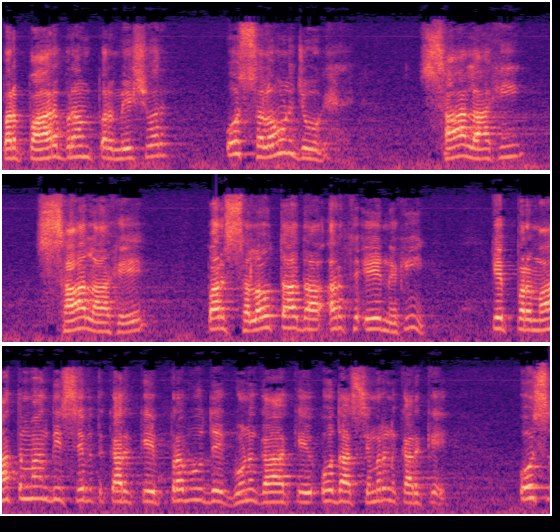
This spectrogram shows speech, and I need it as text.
ਪਰ ਪਾਰ ਬ੍ਰਹਮ ਪਰਮੇਸ਼ਵਰ, ਉਹ ਸਲਾਉਣ ਜੋਗ ਹੈ। ਸਾਹ ਲਾਹੀ, ਸਾਹ ਲਾਹੇ, ਪਰ ਸਲਾਹਤਾ ਦਾ ਅਰਥ ਇਹ ਨਹੀਂ ਕਿ ਪਰਮਾਤਮਾ ਦੀ ਸਿਫਤ ਕਰਕੇ ਪ੍ਰਭੂ ਦੇ ਗੁਣ ਗਾ ਕੇ ਉਹਦਾ ਸਿਮਰਨ ਕਰਕੇ ਉਸ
